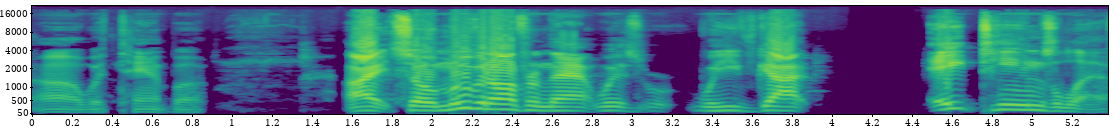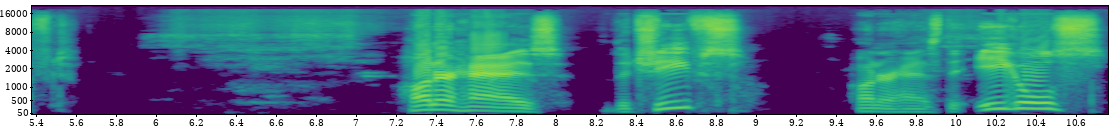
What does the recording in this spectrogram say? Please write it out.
uh, with Tampa. All right, so moving on from that, we- we've got eight teams left. Hunter has the Chiefs, Hunter has the Eagles,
